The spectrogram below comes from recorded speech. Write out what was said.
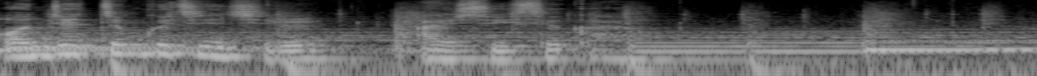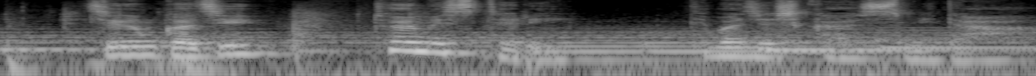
언제쯤 그 진실을 알 수 있을까요? 지금까지 토요미스테리 디바제시카였습니다.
